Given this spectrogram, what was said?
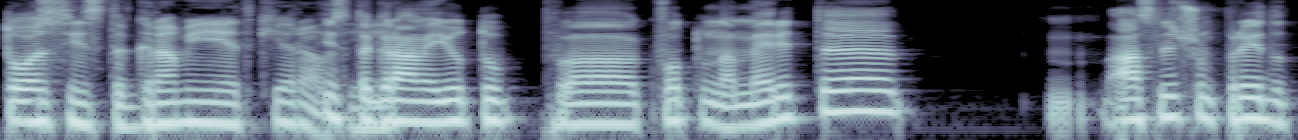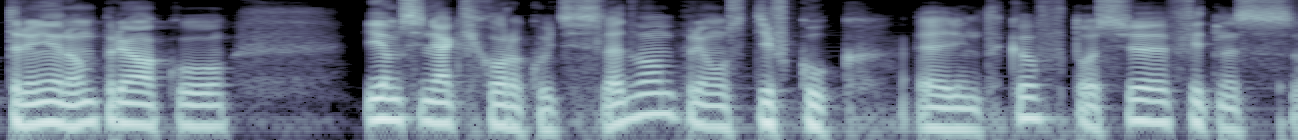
Тоест Инстаграм и е такива работи. Инстаграм и YouTube, а, каквото намерите. Аз лично преди да тренирам, примерно ако имам си някакви хора, които си следвам, примерно Стив Кук е един такъв, той си е фитнес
